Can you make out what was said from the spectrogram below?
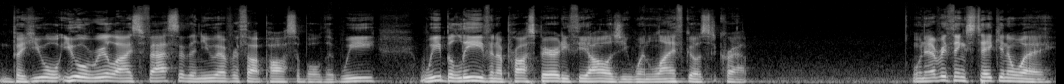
But you will, you will realize faster than you ever thought possible that we, we believe in a prosperity theology when life goes to crap. When everything's taken away,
